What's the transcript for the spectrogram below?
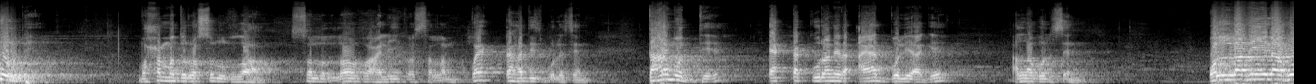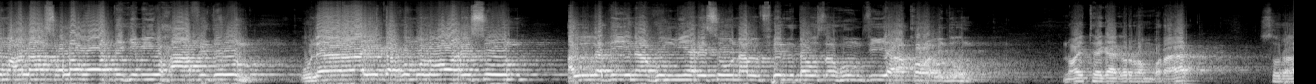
করবে, মোহাম্মদুর রসুল্লাহ সাল্লাহ আলী ওয়াসাল্লাম কয়েকটা হাদিস বলেছেন। তার মধ্যে একটা কোরআনের আয়াত বলি আগে, আল্লাহ বলছেন নয় থেকে এগারো নম্বর আয়াত, সোরা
